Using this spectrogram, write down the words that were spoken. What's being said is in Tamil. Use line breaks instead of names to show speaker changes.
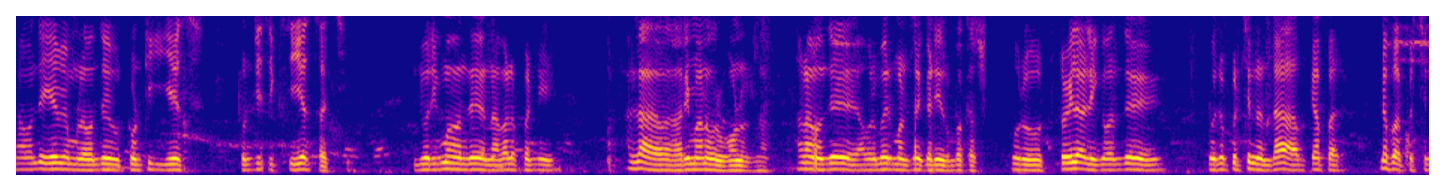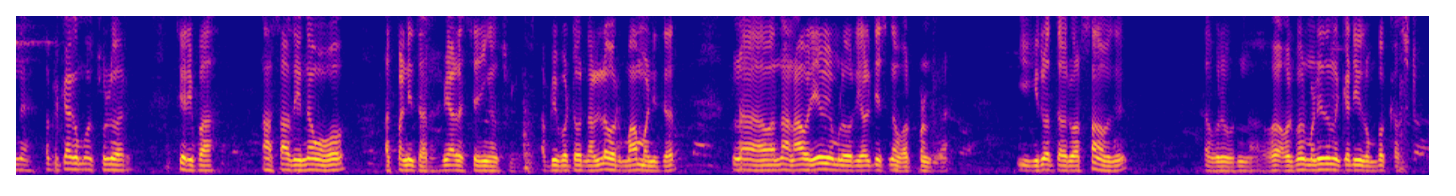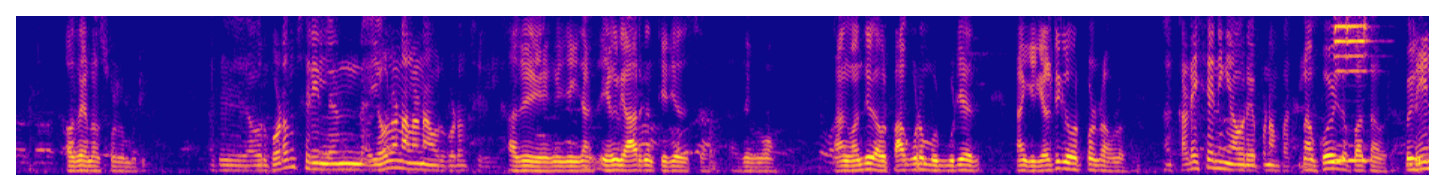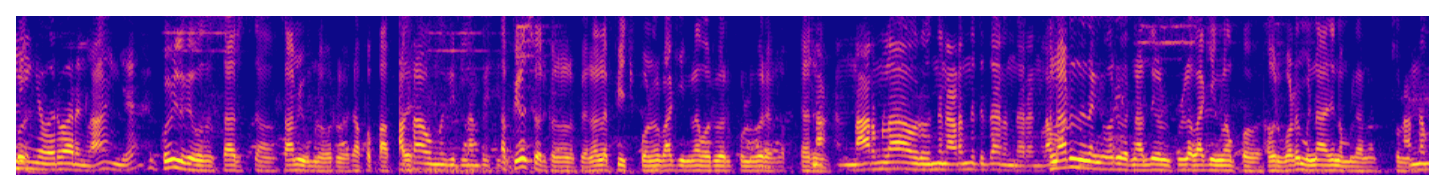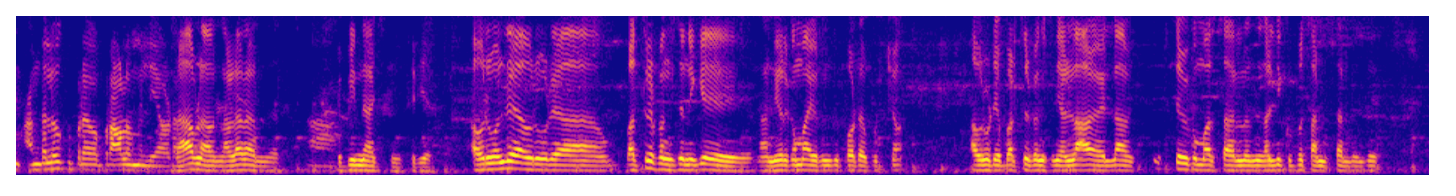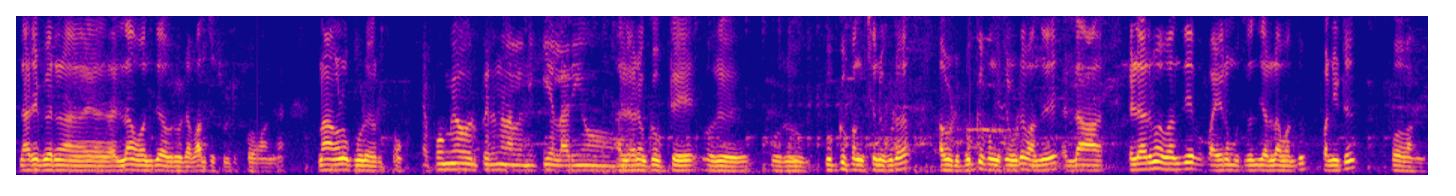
நான் வந்து ஏவிஎம்மில் வந்து twenty years twenty six years ஆச்சு. இது வரைக்குமா வந்து நான் வேலை பண்ணி நல்லா அருமையான ஒரு ஓனர் தான். ஆனால் வந்து அவர் மாரி மனுஷன் கிடையாது ரொம்ப கஷ்டம். ஒரு தொழிலாளிக்கு வந்து ஒரு பிரச்சனை இருந்தால் அவர் கேட்பார் என்னப்பா பிரச்சனை? அப்படி கேட்கும்போது சொல்லுவார் சரிப்பா நான் சார் என்னவோ அது பண்ணித்தரேன் வேலை செய்யுங்கன்னு சொல்லுவார். அப்படிப்பட்ட ஒரு நல்ல ஒரு மாமனிதர். நான் வந்து நான் ஒரு ஏவிஎம்மில் ஒரு எலக்ட்ரிஷனாக ஒர்க் பண்ணுறேன் இருபத்தாறு வருஷம் ஆகுது. அவர் ஒரு அவர் மாதிரி மனிதனை கிடையாது ரொம்ப கஷ்டம். அதான் என்ன சொல்ல முடியும்.
அது அவருக்கு உடம்பு சரியில்லைன்னு எவ்வளோ நாளான அவருக்கு உடம்பு சரியில்லை?
அது எங்கள் எங்களுக்கு யாருக்கும் தெரியாது சார். அது நாங்கள் வந்து அவர் பார்க்க கூட முடியாது. நாங்கள் எலக்ட்ரிக்கல் ஒர்க் பண்ணுறோம் அவ்வளோ
கடைசியாக நீங்கள் அவர் எப்போ நான் பார்த்தீங்க?
நான் கோயிலில் பார்த்தேன் அவர்.
டெய்லி இங்கே வருவாருங்களா இங்கே?
கோயிலுக்கு ஒரு சார் சாமி கும்பிட வருவார். அப்போ
அக்கா உங்ககிட்டலாம் பேசி
பேசுவார் நல்ல நல்லா பீச் போகணும் வாக்கிங்லாம் வருவார் கொள்வார் எல்லாம்
நார்மலாக அவர் வந்து நடந்துட்டு தான் இருந்தாருங்களா?
நடந்து நாங்கள் வருவார். நடந்து ஃபுல்லாக வாக்கிங்லாம் போவார். அவர் உடம்பு என்ன ஆகுது நம்மள சொல்லுவோம்
அந்த அந்த அளவுக்கு ப்ராப்ளம் இல்லையா
ப்ராப்ளம் அவர் நல்லா தான் இருந்தார். எப்படின்னு ஆச்சு எனக்கு தெரியாது. அவர் வந்து அவருடைய பர்த்டே ஃபங்க்ஷனுக்கு நான் நெருக்கமாக இருந்து ஃபோட்டோ பிடிச்சோம். அவருடைய பர்த்டே ஃபங்க்ஷன் எல்லாம் எல்லாம் சிவகுமார் சார்லேருந்து நல்லி குப்பசாமி சார்லேருந்து நிறைய பேர் எல்லாம் வந்து அவரோட வாழ்த்து சொல்லிட்டு போவாங்க. நாங்களும் கூட இருப்போம்.
எப்போவுமே ஒரு பிறந்த நாள் அன்னைக்கு எல்லாரையும்
எல்லாரும் கூப்பிட்டு ஒரு ஒரு புக்கு ஃபங்க்ஷனு கூட அவருடைய புக்கு ஃபங்க்ஷன் கூட வந்து எல்லா எல்லாருமே வந்து வைரமுத்துலேருந்து எல்லாம் வந்து பண்ணிவிட்டு போவாங்க.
